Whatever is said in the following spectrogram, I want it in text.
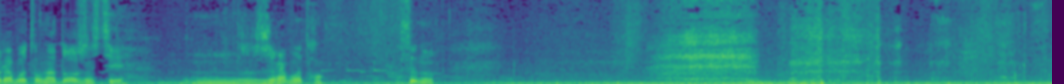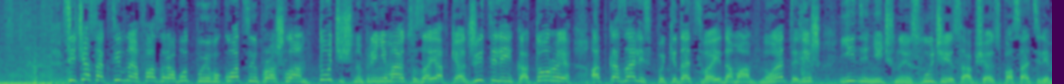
работал на должности, заработал сыну Сейчас активная фаза работ по эвакуации прошла. Точечно принимаются заявки от жителей, которые отказались покидать свои дома. Но это лишь единичные случаи, сообщают спасатели.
